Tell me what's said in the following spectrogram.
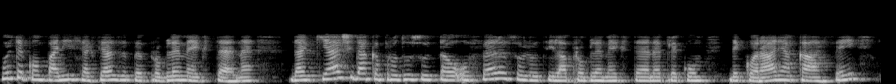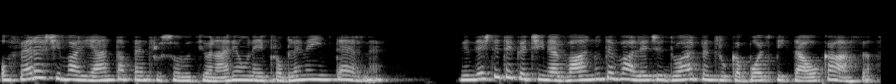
Multe companii se axează pe probleme externe, dar chiar și dacă produsul tău oferă soluții la probleme externe, precum decorarea casei, oferă și varianta pentru soluționarea unei probleme interne. Gândește-te că cineva nu te va alege doar pentru că poți picta o casă,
